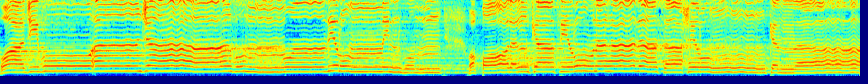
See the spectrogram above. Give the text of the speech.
وعجبوا أن جاءهم منذر منهم وقال الكافرون هذا ساحر كذاب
